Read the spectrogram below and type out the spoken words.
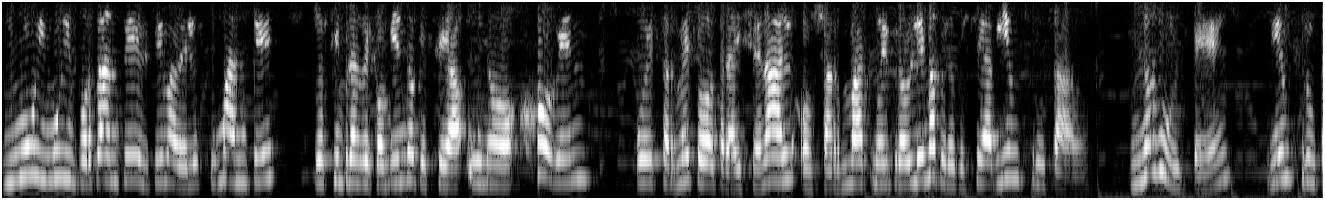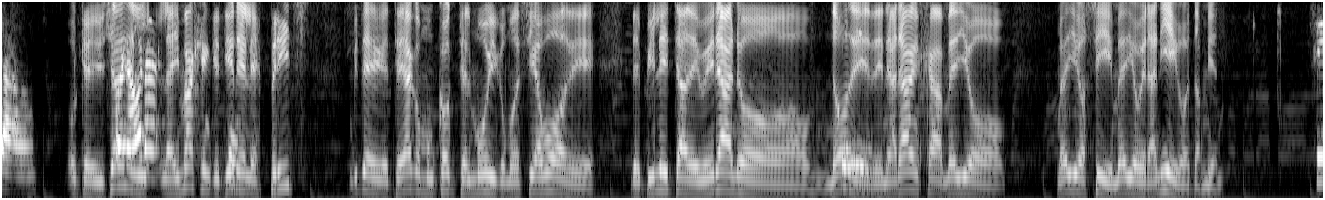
muy, muy importante el tema del espumante. Yo siempre recomiendo que sea uno joven, puede ser método tradicional o charmat, no hay problema, pero que sea bien frutado. No dulce, ¿eh? Bien frutado. Ok, ya Bueno, el- ahora- la imagen que tiene el Spritz, viste, te da como un cóctel muy, como decías vos, de, de pileta de verano, ¿no? Sí. De, de naranja, medio, medio, sí, medio veraniego también. Sí,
